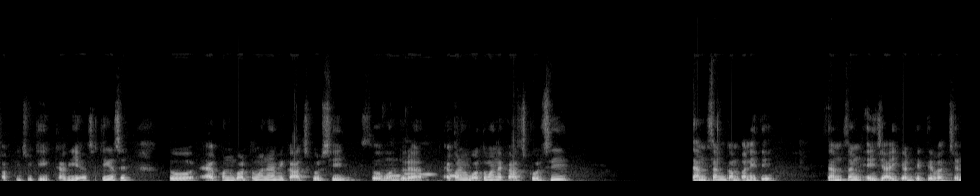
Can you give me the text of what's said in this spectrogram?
সব কিছু ঠিকঠাকই আছে, ঠিক আছে? তো এখন বর্তমানে আমি কাজ করছি তো বন্ধুরা, এখন আমি বর্তমানে কাজ করছি স্যামসাং কোম্পানিতে স্যামসাং এই যে আই কার্ড দেখতে পাচ্ছেন।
